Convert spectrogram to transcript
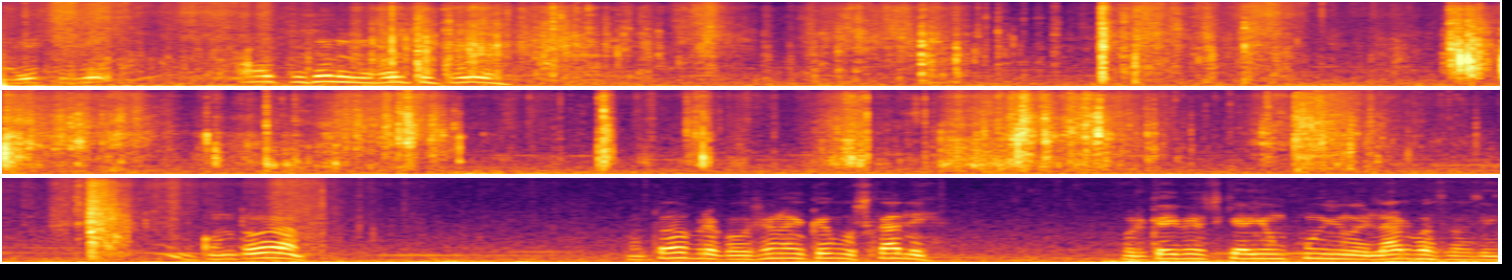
A este sí, a este. Con toda, con toda precaución hay que buscarle, porque hay veces que hay un puño de larvas así,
